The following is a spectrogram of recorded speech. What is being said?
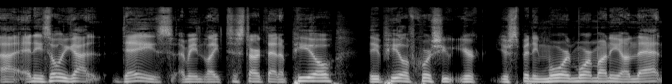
uh, and he's only got days. I mean, like to start that appeal. The appeal, of course, you, you're you're spending more and more money on that.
